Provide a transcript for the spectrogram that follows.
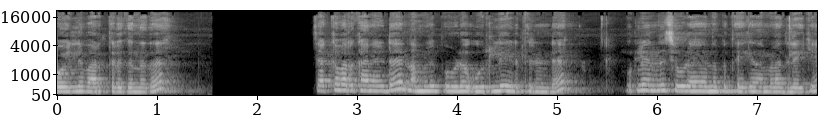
ഓയിലിൽ വറുത്തെടുക്കുന്നത്. ചക്ക വറുക്കാനായിട്ട് നമ്മളിപ്പോൾ ഇവിടെ ഉരുളി എടുത്തിട്ടുണ്ട്. ഉരുളി ഒന്ന് ചൂടായി വന്നപ്പോഴത്തേക്ക് നമ്മളതിലേക്ക്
